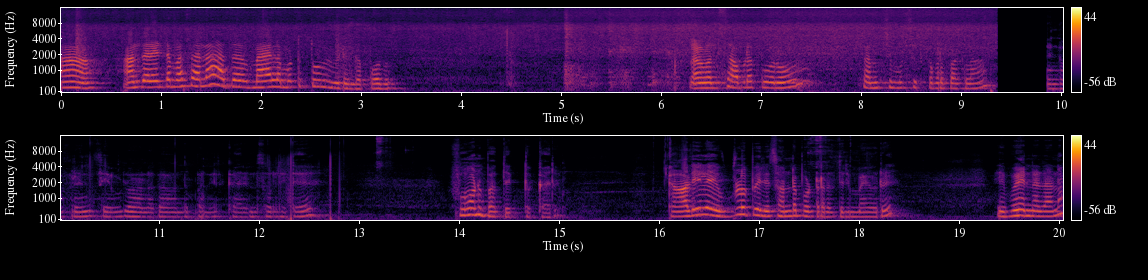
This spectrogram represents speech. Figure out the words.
ஆ அந்த ரெண்டு மசாலா அதை மேலே மட்டும் தூவி விடுங்க. போதும். நாங்கள் வந்து சாப்பிட போகிறோம் சமைச்சு முடிச்சதுக்கப்புறம் பார்க்கலாம். எங்கள் ஃப்ரெண்ட்ஸ் எவ்வளோ அழகாக வந்து பண்ணியிருக்காருன்னு சொல்லிட்டு ஃபோனை பார்த்துக்கிட்டு இருக்காரு. காலையில் எவ்வளோ பெரிய சண்டை போட்டுறது தெரியுமா இவர்? இப்போ என்னடானா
